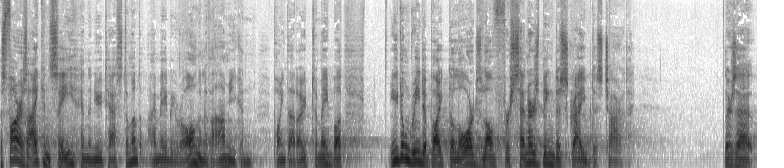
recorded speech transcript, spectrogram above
as far as I can see in the New Testament, I may be wrong, and if I am, you can point that out to me, but you don't read about the Lord's love for sinners being described as charity. There's a,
